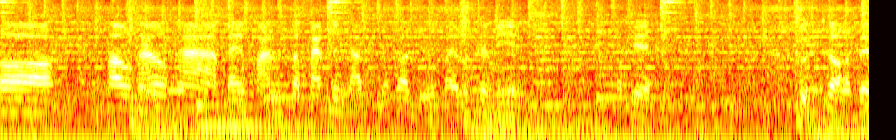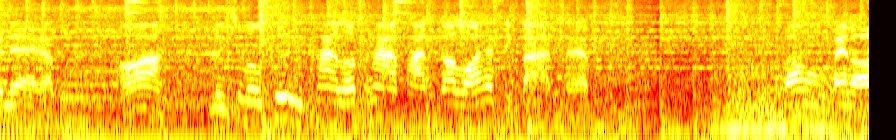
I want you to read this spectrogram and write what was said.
รอเข้าน้ำเข้าท่าแปรงฟันสักแป๊บหนึ่งครับ แล้วก็เดี๋ยวไปรถคันนี้ โอเค สุดยอดแน่ๆครับ อ๋อหนึ่งชั่วโมงครึ่งค่ารถห้าพันก็ร้อยห้าสิบบาทนะครับ ต้องไปรอ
